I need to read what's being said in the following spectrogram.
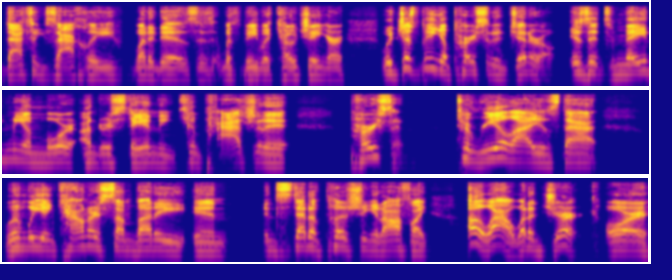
that's exactly what it is. Is with me with coaching or with just being a person in general. Is it's made me a more understanding, compassionate person to realize that when we encounter somebody in instead of pushing it off like oh wow what a jerk or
